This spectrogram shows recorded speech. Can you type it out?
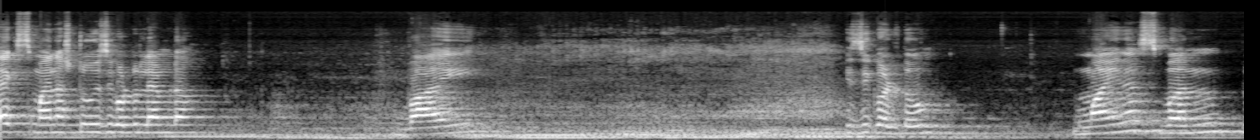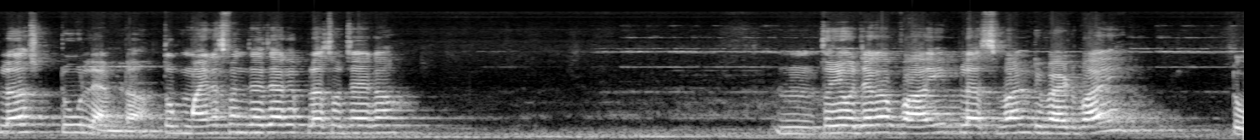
X minus two is equal to lambda Y is equal to minus one plus two lambda तो माइनस वन जा जाएगा प्लस हो जाएगा। हम्म, तो ये हो जाएगा Y plus one divide by two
